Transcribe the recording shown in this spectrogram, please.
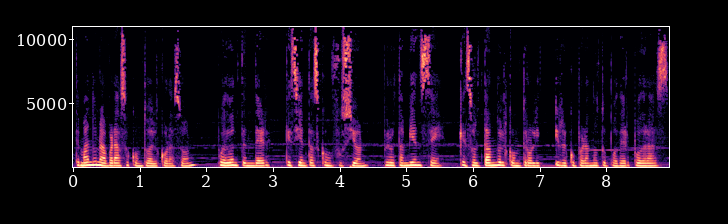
Te mando un abrazo con todo el corazón. Puedo entender que sientas confusión, pero también sé que soltando el control y, recuperando tu poder podrás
